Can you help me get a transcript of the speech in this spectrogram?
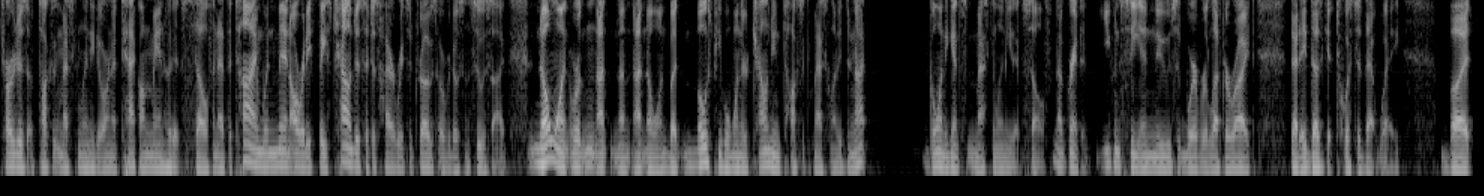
charges of toxic masculinity are an attack on manhood itself, and at the time when men already faced challenges such as higher rates of drugs, overdose, and suicide, no one, or not not, not no one, but most people, when they're challenging toxic masculinity, they're not going against masculinity itself. Now, granted, you can see in news wherever left or right that it does get twisted that way, but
